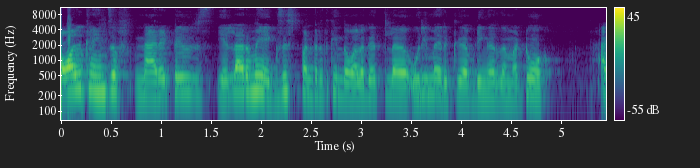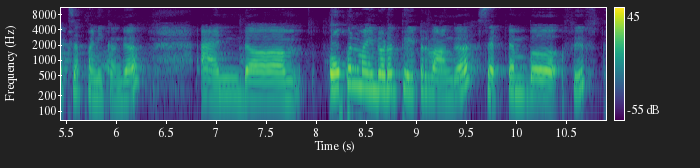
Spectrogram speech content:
ஆல் கைண்ட்ஸ் ஆஃப் நேரட்டிவ்ஸ் எல்லாருமே எக்ஸிஸ்ட் பண்ணுறதுக்கு இந்த உலகத்தில் உரிமை இருக்குது அப்படிங்கிறத மட்டும் அக்செப்ட் பண்ணிக்கோங்க. அண்ட் ஓப்பன் மைண்டோட தேட்டர் வாங்க. செப்டம்பர் ஃபிஃப்த்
